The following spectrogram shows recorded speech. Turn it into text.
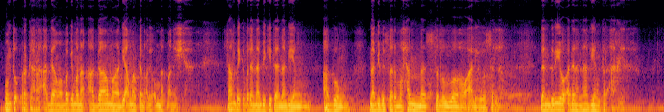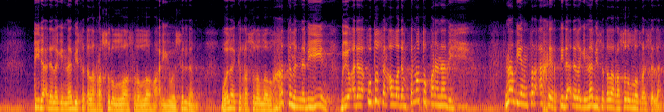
untuk perkara agama, bagaimana agama diamalkan oleh umat manusia. Sampai kepada Nabi kita, Nabi yang agung, Nabi besar Muhammad sallallahu alaihi wasallam. Dan beliau adalah Nabi yang terakhir. Tidak ada lagi Nabi setelah Rasulullah sallallahu alaihi wasallam. Walakin Rasulullah khataman nabiyyin. Beliau adalah utusan Allah dan penutup para nabi. Nabi yang terakhir, tidak ada lagi Nabi setelah Rasulullah sallallahu alaihi wasallam.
